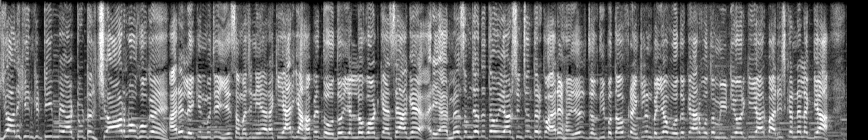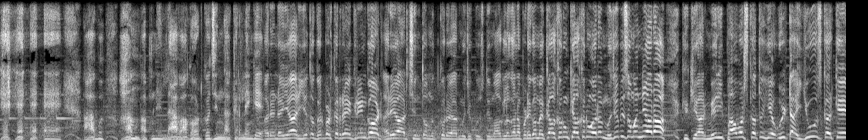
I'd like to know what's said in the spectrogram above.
यानी कि इनकी टीम में यार टोटल चार लोग हो गए अरे लेकिन मुझे ये समझ नहीं आ रहा कि यार यहाँ पे दो दो येलो गॉड कैसे आ गए। अरे यार, मैं समझा देता हूँ यार सिंचन तेरे को। अरे हाँ यार, जल्दी बताओ फ्रैंकलिन भैया, वो देखो यार वो तो मीटियोर की यार बारिश करने लग गया। अब हम अपने लावा गॉड को ज़िंदा कर लेंगे। अरे नहीं यार ये तो गड़बड़ कर रहे हैं ग्रीन गॉड। अरे यार चिंता मत करो यार मुझे कुछ दिमाग लगाना पड़ेगा मैं क्या करूँ क्या करूँ? अरे मुझे भी समझ नहीं आ रहा क्योंकि यार मेरी पावर्स का तो ये उल्टा यूज़ करके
